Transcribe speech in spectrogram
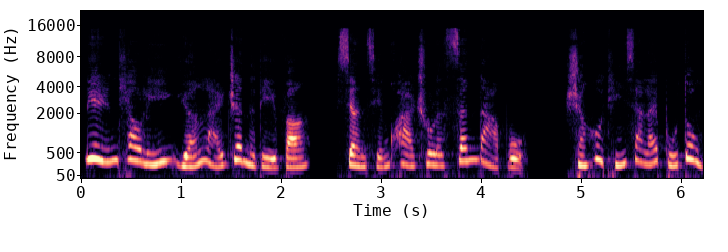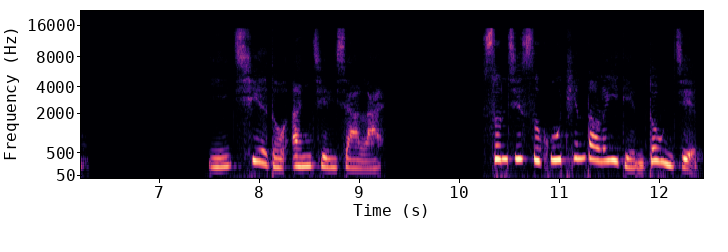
猎人跳离原来站的地方，向前跨出了三大步，然后停下来不动。一切都安静下来，松鸡似乎听到了一点动静，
